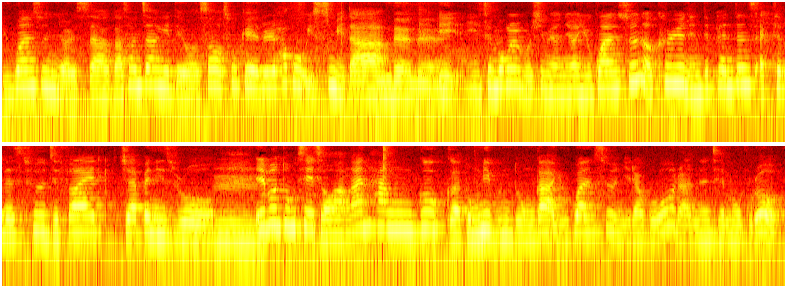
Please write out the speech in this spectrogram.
유관순 열사가 선장이 되어서 소개를 하고 있습니다. 네, 네. 이, 이 제목을 보시면요. 유관순, a Korean independence activist who defied Japanese rule. 음. 일본 통치에 저항한 한국 독립운동가 유관순이라고 라는 제목으로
